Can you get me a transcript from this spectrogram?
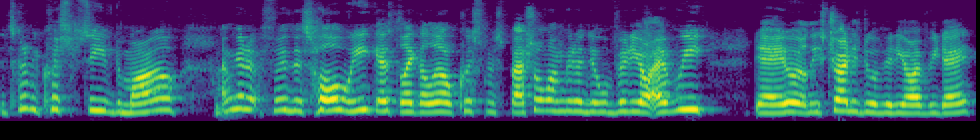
it's gonna be Christmas Eve tomorrow. I'm gonna for this whole week as like a little Christmas special. I'm gonna do a video every day, or at least try to do a video every day.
